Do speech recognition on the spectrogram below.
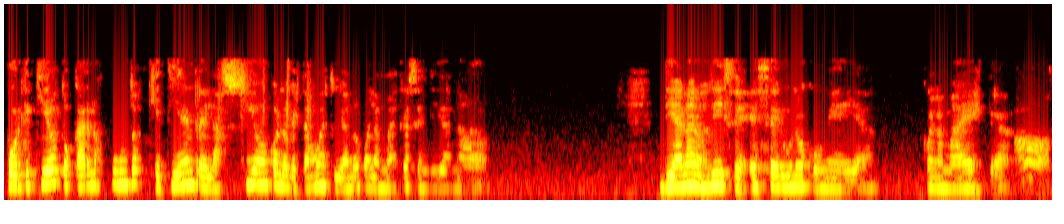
porque quiero tocar los puntos que tienen relación con lo que estamos estudiando con la maestra ascendida nada. Diana nos dice, es ser uno con ella, con la maestra. Oh.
